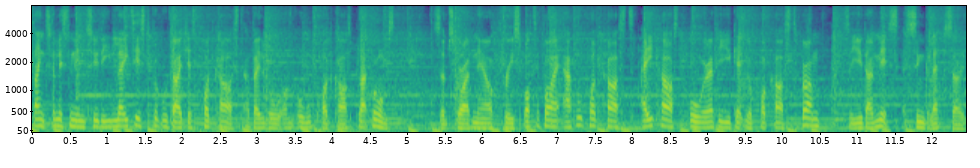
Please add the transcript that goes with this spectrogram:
Thanks for listening to the latest Football Digest podcast, available on all podcast platforms. Subscribe now through Spotify, Apple Podcasts, Acast, or wherever you get your podcasts from so you don't miss a single episode.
